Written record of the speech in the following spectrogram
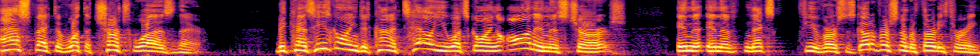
aspect of what the church was there because he's going to kind of tell you what's going on in this church in the, in the next few verses. Go to verse number 33.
